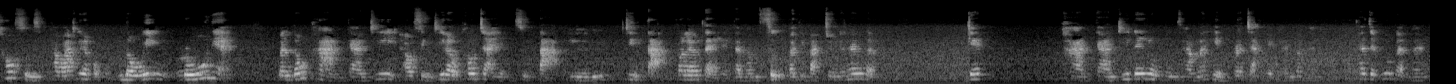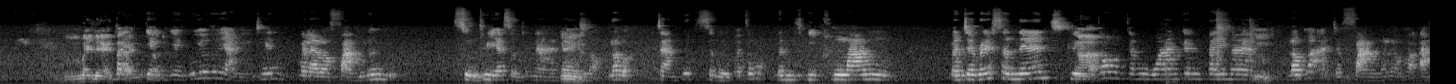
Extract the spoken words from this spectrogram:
เข้าสู่สภาวะที่เราบอก knowing รู้เนี่ย มันต้องผ่านการที่เอาสิ่งที่เราเข้าใจอย่างสุตตะหรือจินตะก็แล้วแต่เนี่ยแต่มันฝึกปฏิบัติจนกระทั่งแบบ get ผ่านการที่ได้ลงมือทำและเห็นประจักษ์อย่างนั้นบ้างคะถ้าจะพูดแบบนั้น ไม่แน่ใจแบบเหมือนอกัย่านงอย่างกูยกตัวอย่างอย่างเช่น เวลาเราฟังเรื่องสุนทรียสนทนาได้หรอกเราอาจารย์พูดเสมอว่าต้องมันมีพลัง มันจะ resonance คืออากล้องกังวานกันไปมาอืมเราก็อาจจะฟังแล้วเราก็อะ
